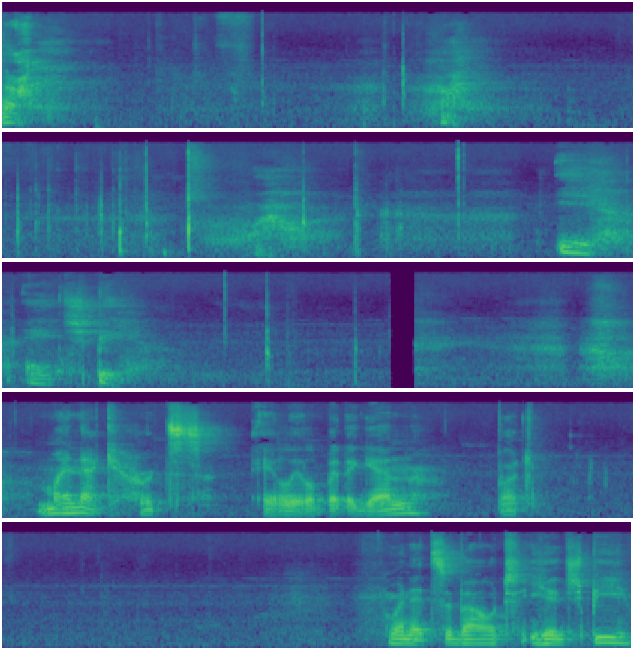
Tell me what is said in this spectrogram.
Ah. Ah. Wow. EHB. My neck hurts a little bit again, but when it's about EHB,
